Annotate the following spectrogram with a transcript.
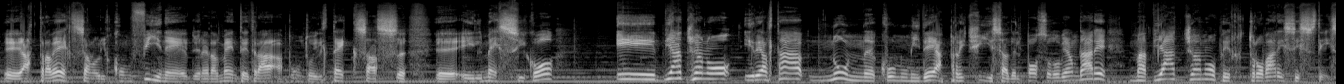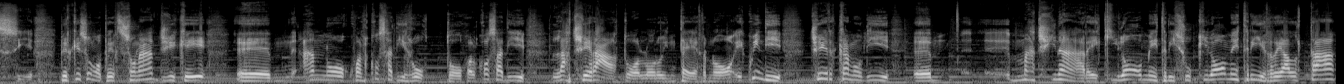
eh, attraversano il confine generalmente tra appunto il Texas eh, e il Messico e viaggiano in realtà non con un'idea precisa del posto dove andare, ma viaggiano per trovare se stessi, perché sono personaggi che eh, hanno qualcosa di rotto, qualcosa di lacerato al loro interno e quindi cercano di eh, macinare chilometri su chilometri in realtà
